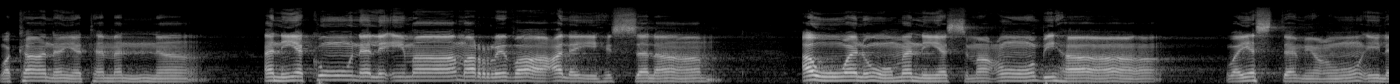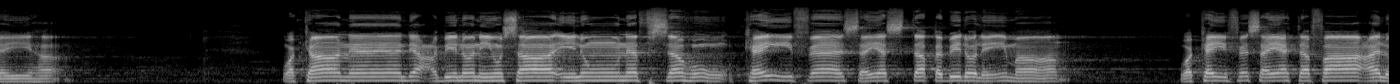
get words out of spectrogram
وكان يتمنى أن يكون الإمام الرضا عليه السلام. أول من يسمع بها ويستمع إليها. وكان دعبل يسائل نفسه كيف سيستقبل الإمام وكيف سيتفاعل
